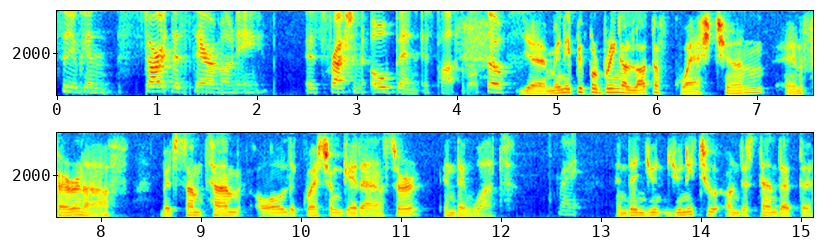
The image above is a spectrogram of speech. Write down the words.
so you can start the ceremony as fresh and open as possible. So yeah many people bring a lot of question and fair enough but sometimes all the question get answered and then what right. and then you you need to understand that uh,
